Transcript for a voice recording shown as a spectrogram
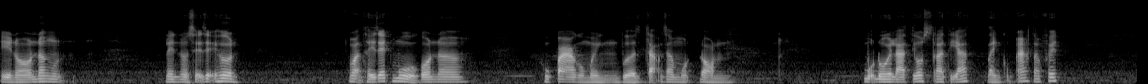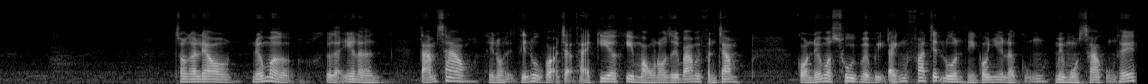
Thì nó nâng lên nó sẽ dễ hơn. Các bạn thấy Z của con ờ, uh, Hupa của mình vừa tạo ra một đòn bộ đôi Latios Latias đánh cũng ác ra phết. Cho Galeo nếu mà kiểu dạng như là 8 sao thì nó sẽ tiến phục vào trạng thái kia khi máu nó dưới 30%. Còn nếu mà xui mà bị đánh phát chết luôn thì coi như là cũng 11 sao cũng thế.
